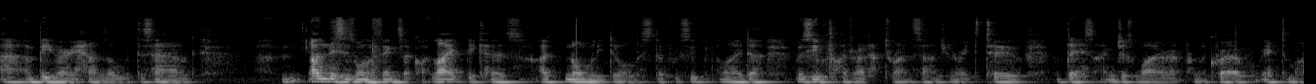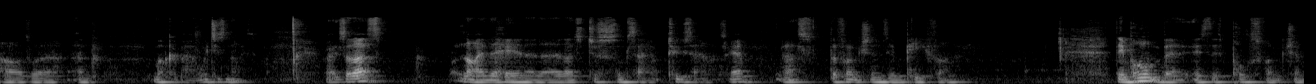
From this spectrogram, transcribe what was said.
uh, and be very hands on with the sound. Um, and this is one of the things I quite like because I normally do all this stuff with Super Collider, but SuperCollider I'd have to write the sound generator too. With this, I can just wire out from the Crow into my hardware and muck about, which is nice. Right, so that's neither here nor there. That's just some sound, two sounds. Yeah, that's the functions in pFun. The important bit is this pulse function.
